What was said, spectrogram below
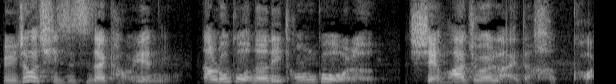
宇宙其实是在考验你。那如果呢，你通过了，显化就会来得很快。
